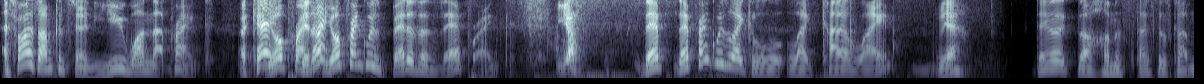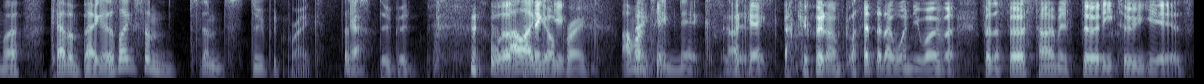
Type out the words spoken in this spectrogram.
As far as I'm concerned, you won that prank. okay. your prank, your prank was better than their prank. yes. Their their prank was like like kind of lame. yeah. They like the hummus homosexuals come Kevin Bacon. It's like some some stupid prank. That's Yeah. stupid. well, I like your you. prank. I'm Thank on you. Team Nick for this. Okay, good. I'm glad that I won you over for the first time in 32 years.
